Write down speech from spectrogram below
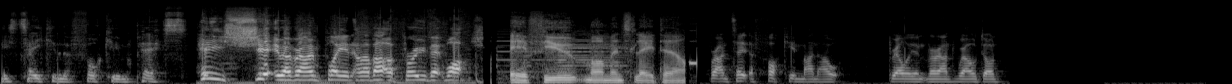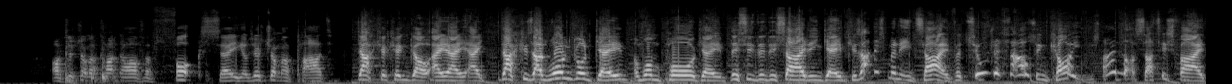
is taking the fucking piss. He's shit whoever I'm playing. I'm about to prove it. Watch. A few moments later. Varane, take the fucking man out. Brilliant, Varane. Well done. I've just dropped my pad. Oh, for fuck's sake. I've just dropped my pad. Daka can go. Hey, hey, hey. Daka's had one good game and one poor game. This is the deciding game because at this minute in time, for 200,000 coins, I'm not satisfied.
